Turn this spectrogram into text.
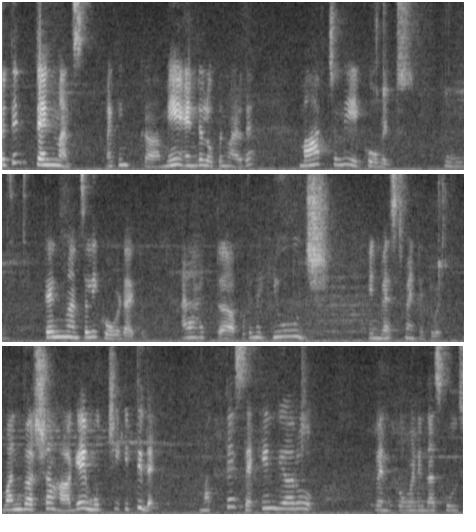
Within ten months I think May ಎಂಡಲ್ಲಿ ಓಪನ್ ಮಾಡಿದೆ. ಮಾರ್ಚಲ್ಲಿ ಕೋವಿಡ್ ಟೆನ್ ಮಂತ್ಸಲ್ಲಿ ಕೋವಿಡ್ ಆಯಿತು. And I had put in a huge investment ಇಟ್ಟು ಇಟ್ ಒಂದು ವರ್ಷ ಹಾಗೆ ಮುಚ್ಚಿ ಇಟ್ಟಿದ್ದೆ. ಮತ್ತೆ ಸೆಕೆಂಡ್ ಇಯರು ವೆನ್ ಕೋವಿಡಿಂದ ಸ್ಕೂಲ್ಸ್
